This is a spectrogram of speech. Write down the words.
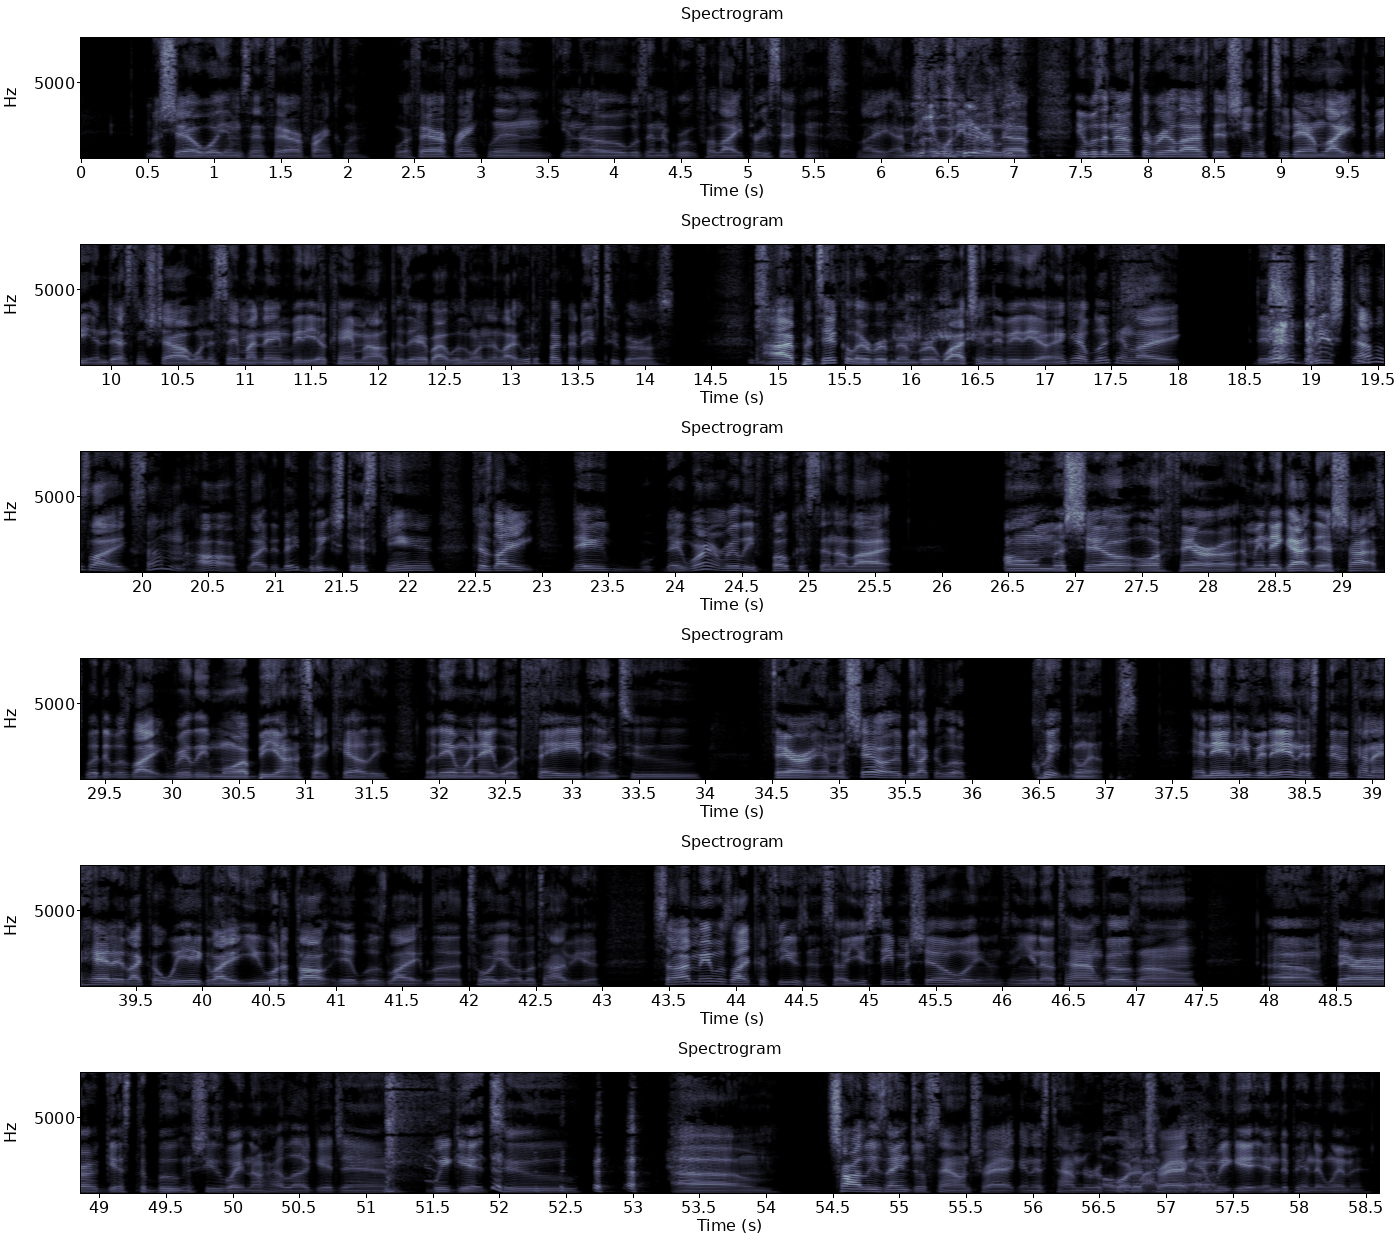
Michelle Williams and Farrah Franklin. Where Farrah Franklin, you know, was in the group for like three seconds. Like, I mean, it wasn't even enough. It was enough to realize that she was too damn light to be in Destiny's Child when the Say My Name video came out because everybody was wondering, like, who the fuck are these two girls? I particularly remember watching the video and kept looking like, did they bleach? I was like, something off. Like, did they bleach their skin? Because like they they weren't really focusing a lot on Michelle or Farrah. I mean, they got their shots, but it was like really more Beyonce Kelly. But then when they would fade into Farrah and Michelle, it'd be like a little quick glimpse. And then even then, it still kind of had it like a wig. Like you would have thought it was like Latoya or Latavia. So I mean, it was like confusing. So you see Michelle Williams, and you know, time goes on. Um, Farrah gets the boot, and she's waiting on her luggage, and we get to um, Charlie's Angel soundtrack, and it's time to record a track, God. and we get Independent Women.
